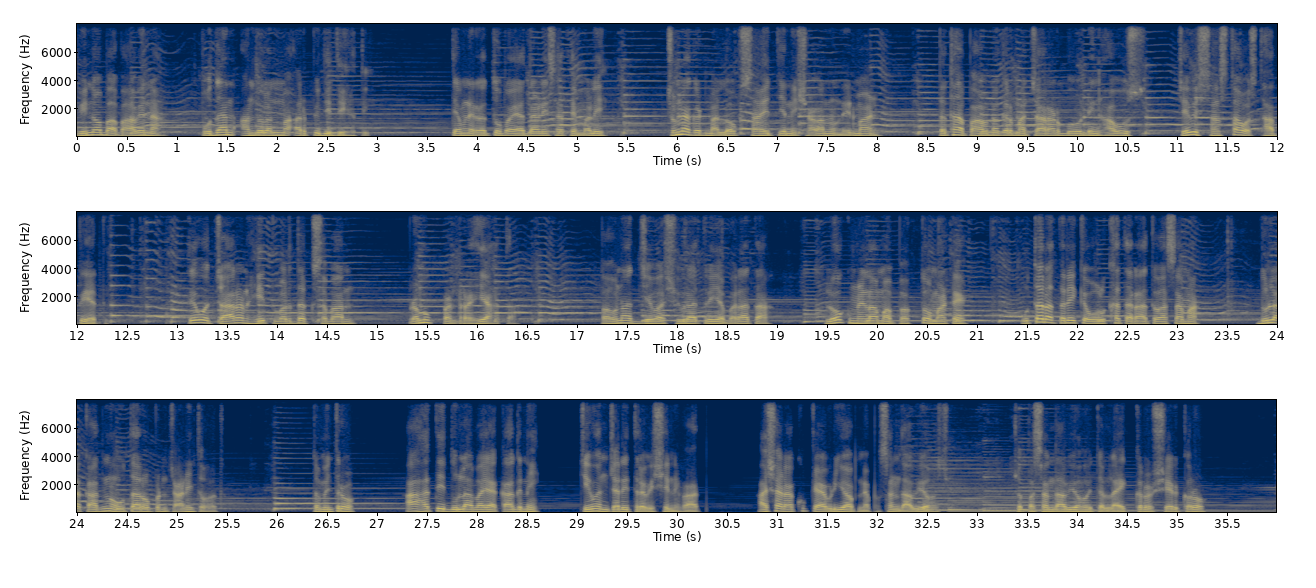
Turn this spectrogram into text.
વિનોબા ભાવેના ઉદાન આંદોલનમાં અર્પી દીધી હતી. તેમણે રતુભાઈ અદાણી સાથે મળી જૂનાગઢમાં લોક સાહિત્યની શાળાનું નિર્માણ તથા ભાવનગરમાં ચારણ બોર્ડિંગ હાઉસ જેવી સંસ્થાઓ સ્થાપી હતી. તેઓ ચારણ હિતવર્ધક સભાન પ્રમુખ પણ રહ્યા હતા. ભવનાથ જેવા શિવરાત્રિએ ભરાતા લોકમેળામાં ભક્તો માટે ઉતારા તરીકે ઓળખાતા રાતવાસામાં દુલા કાગનો ઉતારો પણ જાણીતો હતો. તો મિત્રો, આ હતી દુલાભાયા કાગની જીવન ચરિત્ર વિશેની વાત. આશા રાખું કે આ વીડિયો આપને પસંદ આવ્યો હશે. જો પસંદ આવ્યો હોય તો લાઈક કરો, શેર કરો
